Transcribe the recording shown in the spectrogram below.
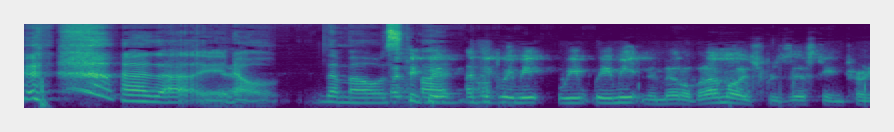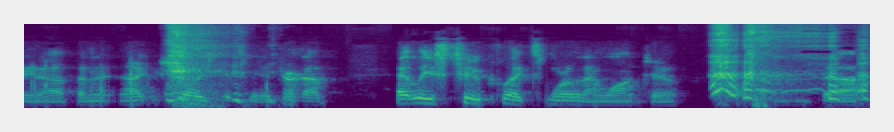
and, uh, you yeah. know the most. I think but... we, I think we meet we, we meet in the middle, but I'm always resisting turning up, and I, she always gets me to turn up at least two clicks more than I want to. And, uh,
